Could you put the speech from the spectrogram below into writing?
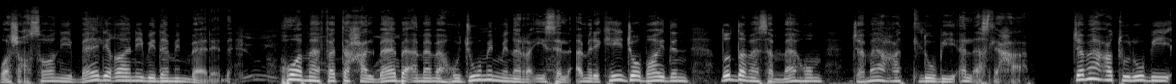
وشخصان بالغان بدم بارد. هو ما فتح الباب أمام هجوم من الرئيس الأمريكي جو بايدن ضد ما سماهم جماعة لوبي الأسلحة. جماعة لوبي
